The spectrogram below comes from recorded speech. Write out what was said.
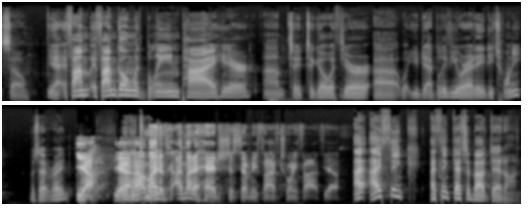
So yeah, if I'm if I'm going with blame pie here um, to to go with your uh, what you did, I believe you were at 80-20. Was that right? Yeah, yeah. 80, I might have I might have hedged to 75-25, Yeah, I, I think I think that's about dead on.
